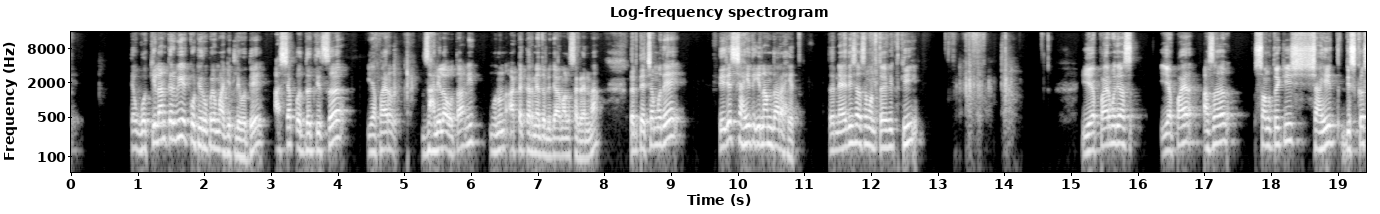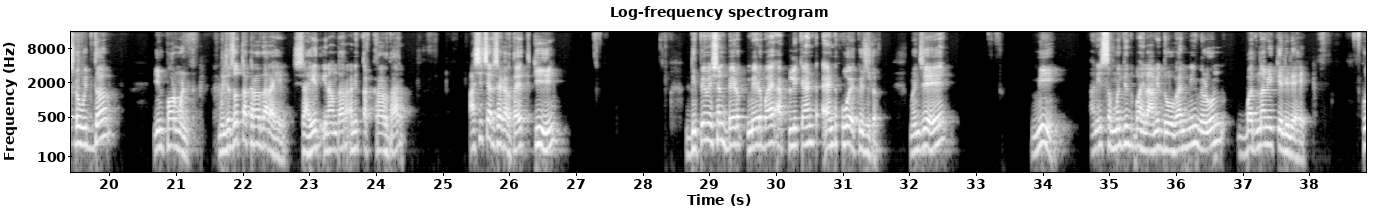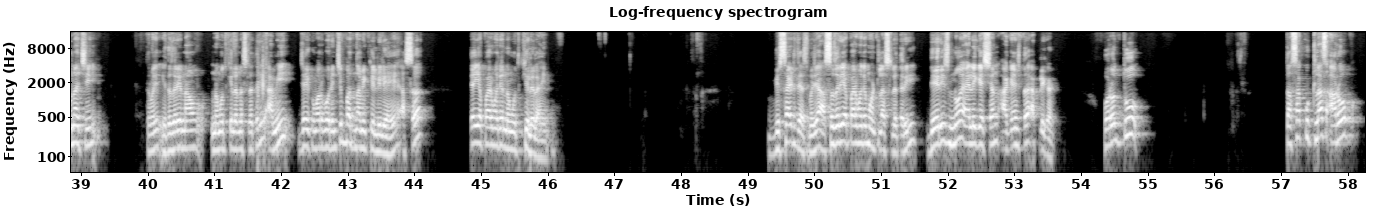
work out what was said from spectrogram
त्या वकिलांकरवी एक कोटी रुपये मागितले होते. अशा पद्धतीचं एफ आय आर झालेला होता आणि म्हणून अटक करण्यात आली होती आम्हाला सगळ्यांना. तर त्याच्यामध्ये ते जे शाहिद इनामदार आहेत तर न्यायाधीश असं म्हणतात की एफ आय आरमध्ये असं एफ आय आर असं सांगतोय की Shahid discussed with the informant म्हणजे जो तक्रारदार आहे शाहिद इनामदार आणि तक्रारदार अशी चर्चा करतायत की defamation bed made by applicant and co accused म्हणजे मी आणि संबंधित महिला आम्ही दोघांनी मिळून बदनामी केलेली आहे. कुणाची? तर म्हणजे इथं जरी नाव नमूद केलं नसलं तरी आम्ही जयकुमार गोरेंची बदनामी केलेली आहे असं त्या एफ आयमध्ये नमूद केलेलं आहे. बिसाइड दॅस म्हणजे असं जरी एफ आयमध्ये म्हटलं असलं तरी there is no allegation against the applicant परंतु तसा कुठलाच आरोप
